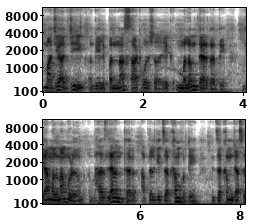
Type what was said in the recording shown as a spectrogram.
माझी आजी गेले पन्नास साठ वर्ष एक मलम तयार करते. ज्या मलमामुळं भाजल्यानंतर आपल्याला जी जखम होते ती जखम जास्त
